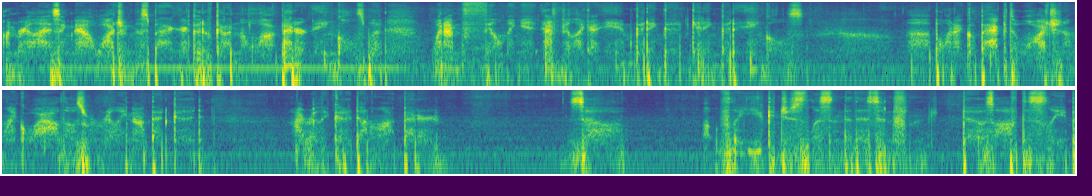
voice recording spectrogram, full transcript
I'm realizing now, watching this back, I could have gotten a lot better angles, but when I'm filming it, I feel like I am getting good, getting good angles. Uh, but when I go back to watch it, I'm like, wow, those were really not that good. I really could have done a lot better. So, hopefully, you can just listen to this and doze off to sleep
